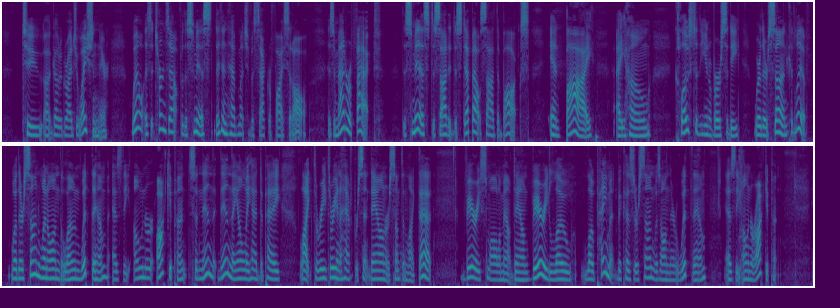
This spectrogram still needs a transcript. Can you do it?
to uh, go to graduation there? Well, as it turns out, for the Smiths, they didn't have much of a sacrifice at all. As a matter of fact, the Smiths decided to step outside the box and buy a home close to the university where their son could live. Well, their son went on the loan with them as the owner occupant, so then then they only had to pay like three three and a half percent down or something like that. Very small amount down, very low low payment because their son was on there with them as the owner occupant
